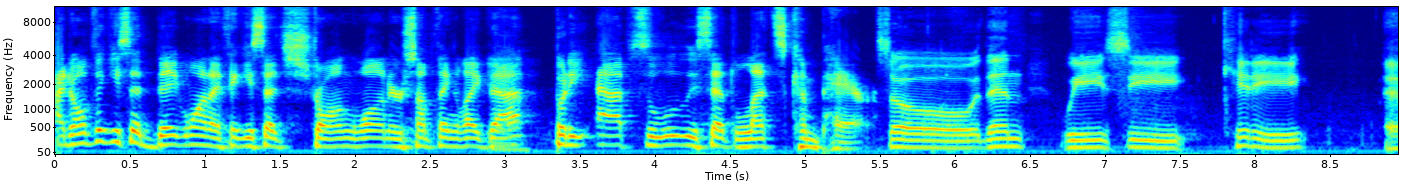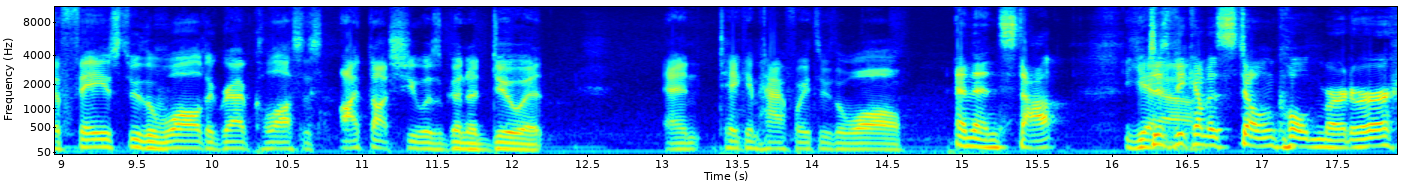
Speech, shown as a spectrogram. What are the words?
I don't think he said big one. I think he said strong one or something like that. But he absolutely said, let's compare. So then we see Kitty uh, phase through the wall to grab Colossus. I thought she was gonna do it and take him halfway through the wall. And then stop. Yeah, Just become a stone cold murderer.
